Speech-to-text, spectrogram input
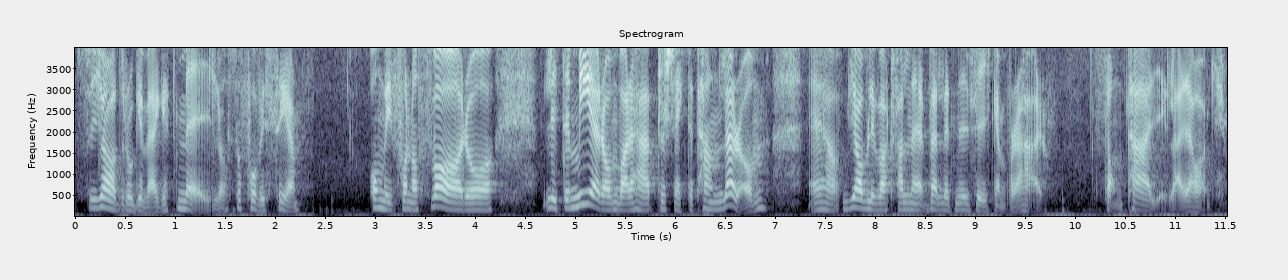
så jag drog iväg ett mejl och så får vi se om vi får något svar och lite mer om vad det här projektet handlar om. Eh, jag blir i vart fall väldigt nyfiken på det här. Sånt här gillar jag.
